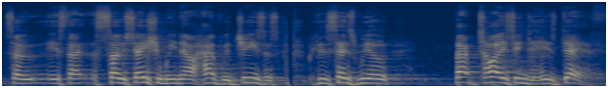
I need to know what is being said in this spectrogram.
So it's that association we now have with Jesus because it says we are baptized into his death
